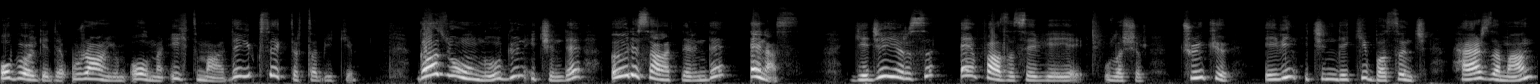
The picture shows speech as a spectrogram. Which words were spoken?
o bölgede uranyum olma ihtimali de yüksektir tabii ki. Gaz yoğunluğu gün içinde öğle saatlerinde en az, gece yarısı en fazla seviyeye ulaşır. Çünkü evin içindeki basınç her zaman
